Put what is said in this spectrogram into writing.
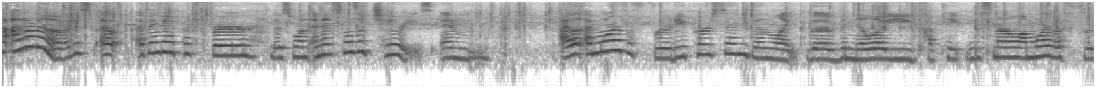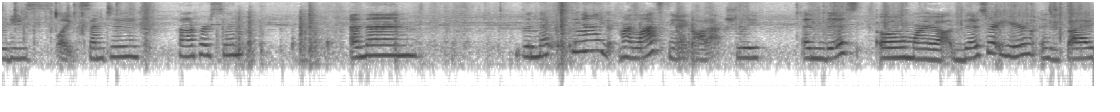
I don't know, I just, I, I think I prefer this one, and it smells like cherries, and I, I'm more of a fruity person than, like, the vanilla-y, cupcakey smell. I'm more of a fruity, like, scented kind of person. And then, the next thing I got, my last thing I got, actually, and this, oh my god, this right here is by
